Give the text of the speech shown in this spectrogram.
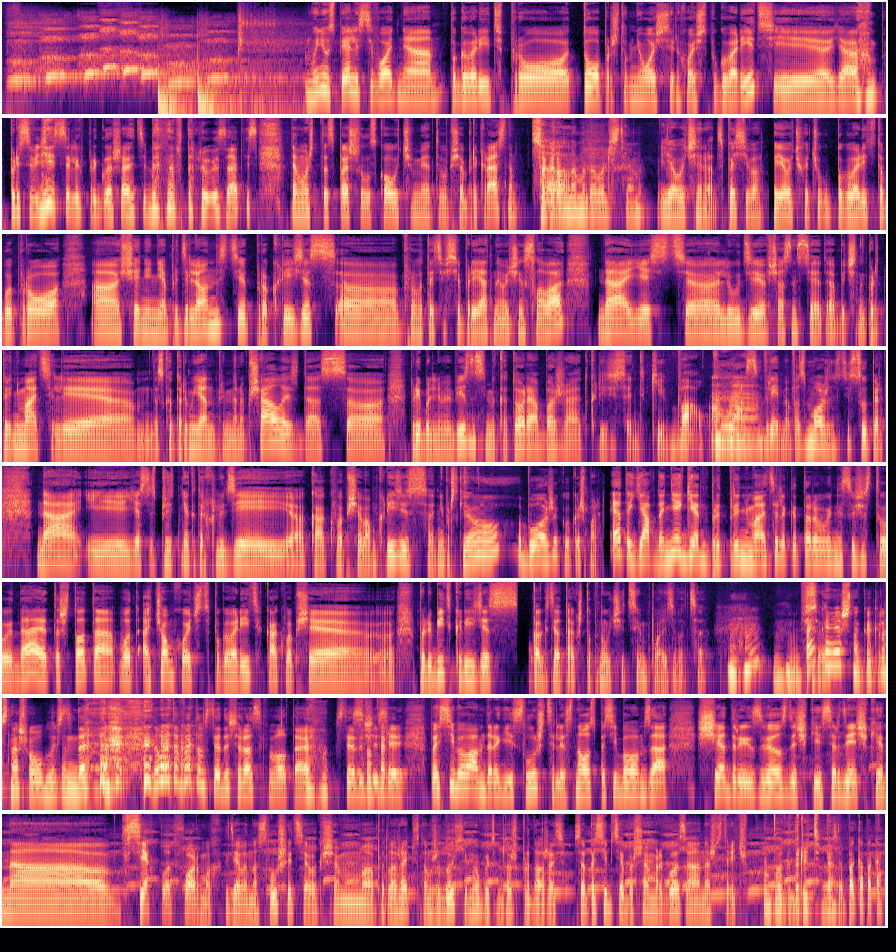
Мы не успели сегодня поговорить про то, про что мне очень сильно хочется поговорить, и я при свидетелях приглашаю тебя на вторую запись, потому что спешл с коучами — это вообще прекрасно. С огромным удовольствием. Я очень рада, спасибо. Я очень хочу поговорить с тобой про а, ощущение неопределенности, про кризис, а, про вот эти все приятные очень слова. Да, есть э, люди, в частности, это обычно предприниматели, с которыми я, например, общалась, да, с э, прибыльными бизнесами, которые обожают кризис, они такие, вау, класс, uh-huh. время, возможности, супер, да, и если спросить некоторых людей, как вообще вам кризис, они просто такие, боже, какой кошмар. Это явно не ген предпринимателя, которого не существует, да, это что-то, вот о чем хочется поговорить, как вообще э, полюбить кризис, как сделать так, чтобы научиться им пользоваться. Uh-huh. Угу, да, всё. конечно, как раз наша область. Да. Ну вот об этом в следующий раз поболтаем, в следующей Супер. серии. Спасибо вам, дорогие слушатели. Снова спасибо вам за щедрые звездочки, сердечки на всех платформах, где вы нас слушаете. В общем, продолжайте в том же духе, мы будем тоже продолжать. Все, спасибо тебе большое, Марго, за нашу встречу. Благодарю тебя. Все, пока-пока.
